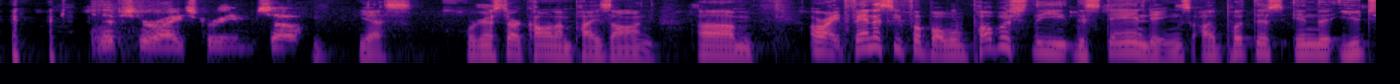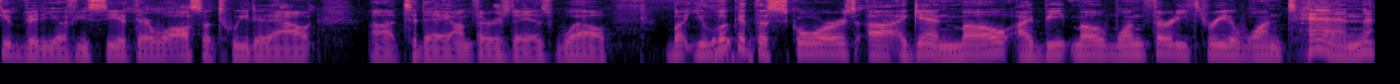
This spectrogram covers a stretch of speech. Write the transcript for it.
hipster ice cream. So yes, we're gonna start calling them paisan. Um, all right, fantasy football. We'll publish the the standings. I'll put this in the YouTube video. If you see it there, we'll also tweet it out uh, today on Thursday as well. But you look at the scores uh, again. Mo, I beat Mo one thirty three to one ten.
